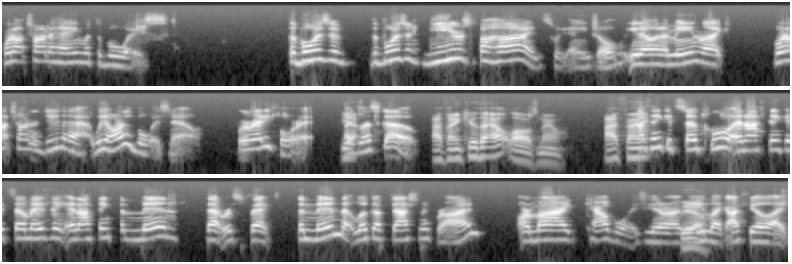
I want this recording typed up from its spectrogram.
We're not trying to hang with the boys. The boys have, the boys are years behind, sweet angel. You know what I mean? Like, we're not trying to do that. We are the boys now. We're ready for it. Like, Yeah. let's go. I think you're the outlaws now. I think. I think it's so cool, and I think it's so amazing. And I think the men that respect the men that look up Dash McBryde are my cowboys. You know what I Yeah. mean? Like I feel like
